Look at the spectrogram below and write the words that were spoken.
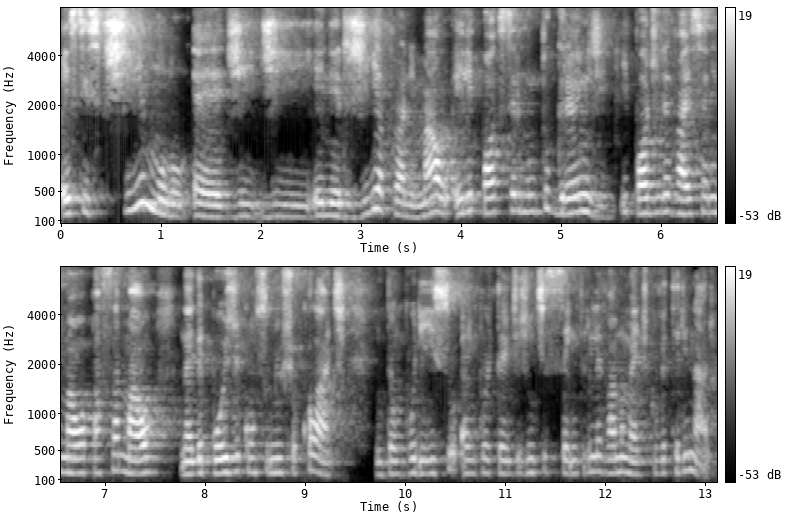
esse estímulo é, de, de energia para o animal, ele pode ser muito grande e pode levar esse animal a passar mal, né, depois de consumir o chocolate. Então, por isso, é importante a gente sempre levar no médico veterinário.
